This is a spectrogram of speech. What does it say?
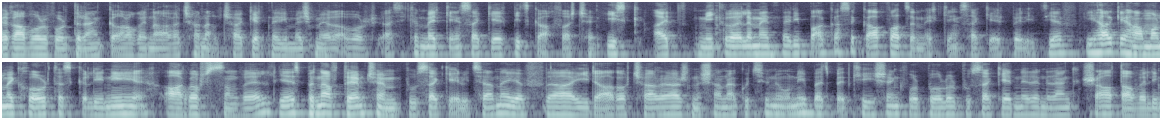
մեղավոր, որ դրանք կարող են առաջանալ ճակերտների մեջ մեղավոր, այսինքն մեր կենսակերպ կենսակերպից կախված չեն։ Իսկ այդ միկրոէլեմենտների պակասը կապված է մեր կենսակերպերից եւ իհարկե համար մեկ խորհուրդս կլինի առողջ սնվել։ Ես բնավ դեմ չեմ բուսակերությանը եւ դա իր առողջարար նշանակությունը ունի, բայց պետք է հիշենք, որ բոլոր բուսակերները նրանք շատ ավելի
